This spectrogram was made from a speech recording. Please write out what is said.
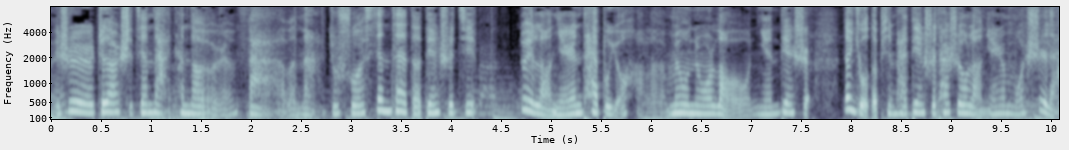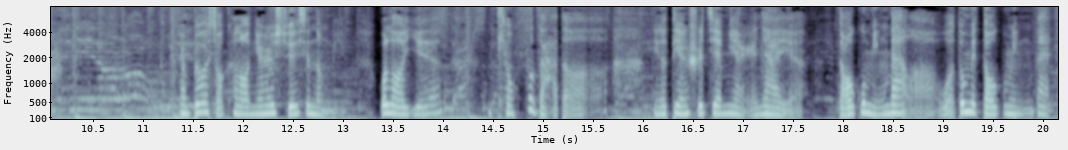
也是这段时间吧，看到有人发文嘛，就说现在的电视机对老年人太不友好了，没有那种老年电视。但有的品牌电视它是有老年人模式的。但不要小看老年人学习能力，我姥爷挺复杂的，那个电视界面人家也捣鼓明白了，我都没捣鼓明白。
